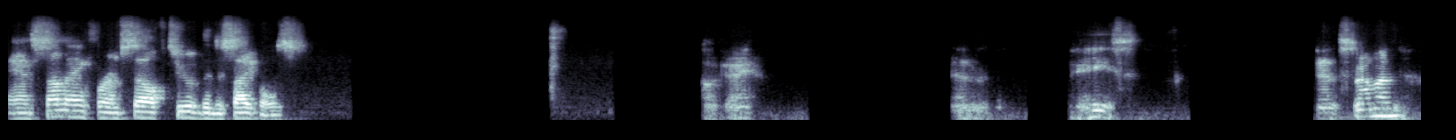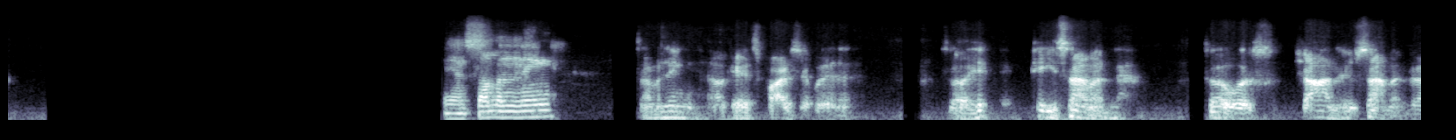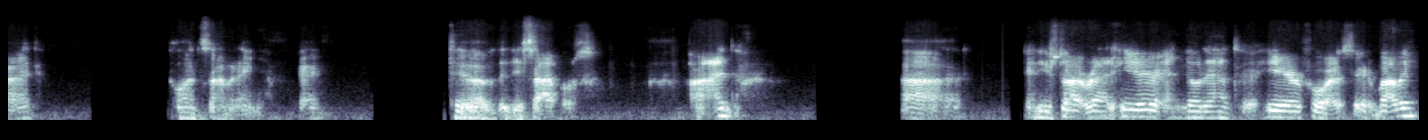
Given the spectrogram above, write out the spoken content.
and summoning for himself two of the disciples. Okay. And he's and summoned And summoning, summoning. Okay, it's participle in it. So he, he summoned. So it was John who summoned, right? One summoning. Okay. Two of the disciples. All right. Uh, can you start right here and go down to here for us here, Bobby?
